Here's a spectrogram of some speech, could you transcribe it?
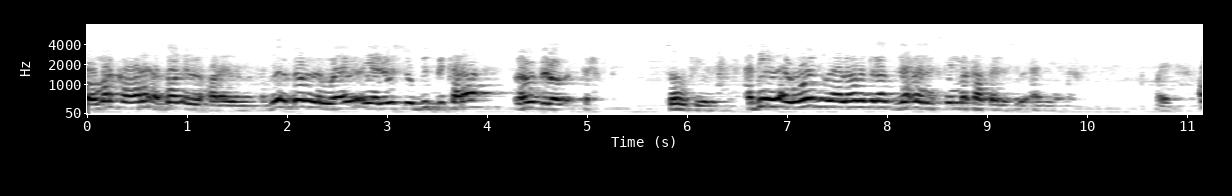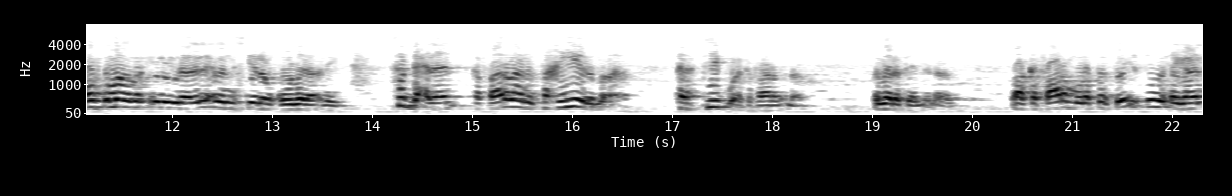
Oo marka hore adoon in la xoreeyo haddii adoon la waayo ayaa loo soo gudbi karaa laba bilood iska xigto soonkeeda. Haddii la awoodi waayo labada bilood lixdan miskiin markaasaa la soo aadaya. Qofku maa marka inuu yihahdo lixdan miskiin aan quudina aniga. Saddexdan kafaaradan takhyiir ma aha. Tartiib waa kafaarada magarateen waa kafaaro murata say isugu xigaan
